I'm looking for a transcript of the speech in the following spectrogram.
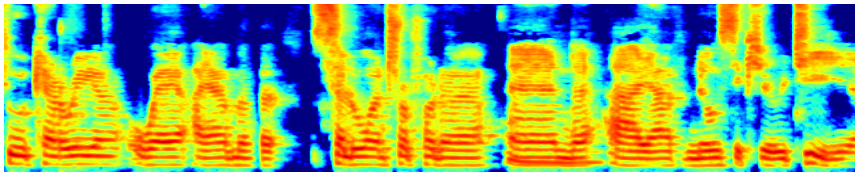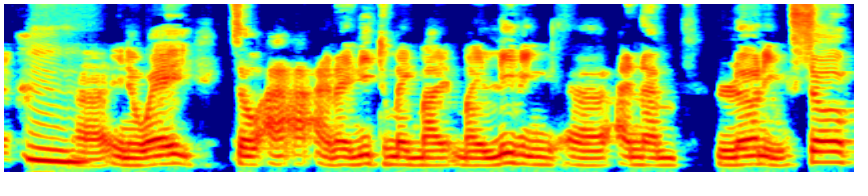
to a career where I am a solo entrepreneur mm. and I have no security mm. uh, in a way. So I, and I need to make my, my living, uh, and I'm learning. So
